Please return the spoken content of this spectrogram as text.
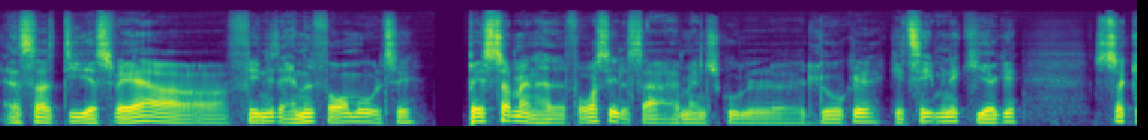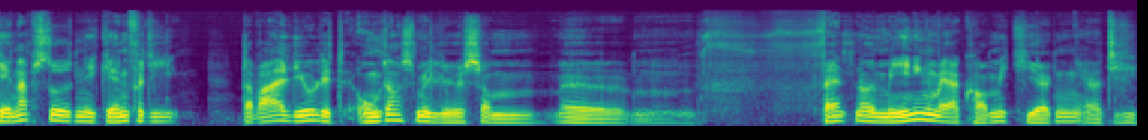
Altså, de er svære at finde et andet formål til. Bedst som man havde forestillet sig, at man skulle øh, lukke Gethsemane kirke, så genopstod den igen, fordi der var alligevel et ungdomsmiljø, som øh, fandt noget mening med at komme i kirken, og de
